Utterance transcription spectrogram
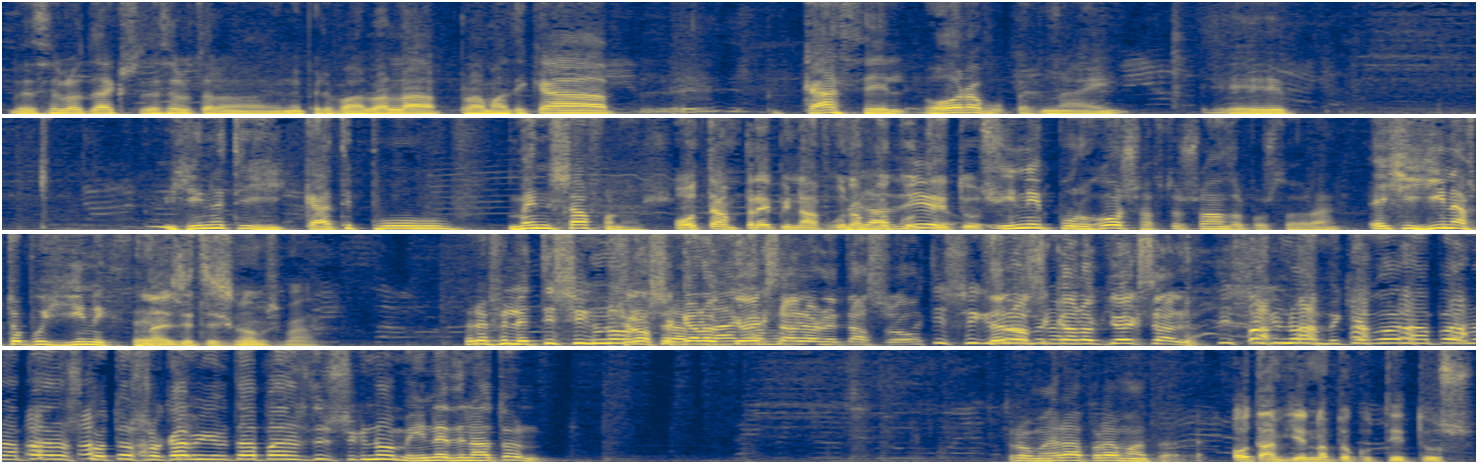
Δεν θέλω, εντάξει, δεν θέλω τώρα να υπερβάλλω, αλλά πραγματικά ε, κάθε ώρα που περνάει ε, γίνεται κάτι που μένει άφωνος. Όταν πρέπει να βγουν δηλαδή, από το Δηλαδή, κουτί τους. Είναι υπουργός αυτός ο άνθρωπος τώρα. Έχει γίνει αυτό που έχει γίνει χθες. Να ζήτησε συγγνώμη σήμερα. Ρε φίλε, τι συγγνώμη. Θέλω να σε τώρα, κάνω πλάκα πιο μου έξαλλο, κάνει. ρε Τάσο. Τι συγγνώμη Θέλω να σε να- κάνω πιο έξαλλο. Τι συγγνώμη, και εγώ να πάω, να πάω να σκοτώσω κάποιον και μετά πάω να ζητήσω συγγνώμη. Είναι δυνατόν. Τρομερά πράγματα. Όταν βγαίνουν από το κουτί τους,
